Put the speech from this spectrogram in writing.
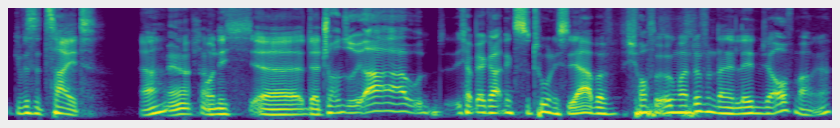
gewisse Zeit. Ja, Ja, und ich, äh, der John so, ja, und ich habe ja gerade nichts zu tun. Ich so, ja, aber ich hoffe, irgendwann dürfen deine Läden wieder aufmachen, ja.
